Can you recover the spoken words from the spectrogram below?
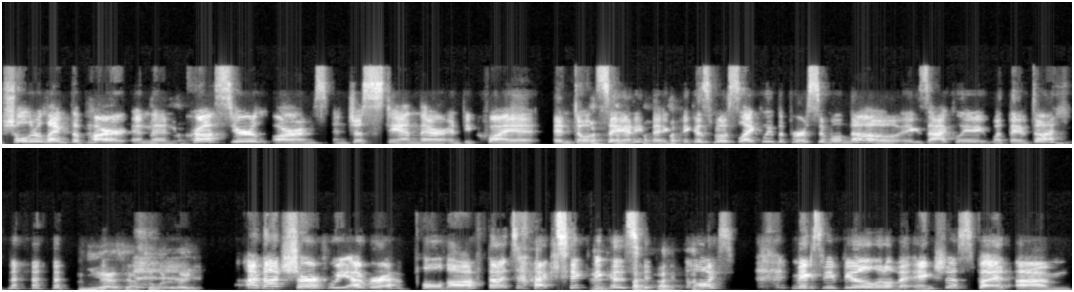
shoulder length apart and then cross your arms and just stand there and be quiet and don't say anything because most likely the person will know exactly what they've done. yes, absolutely. I'm not sure if we ever have pulled off that tactic because it always makes me feel a little bit anxious, but um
